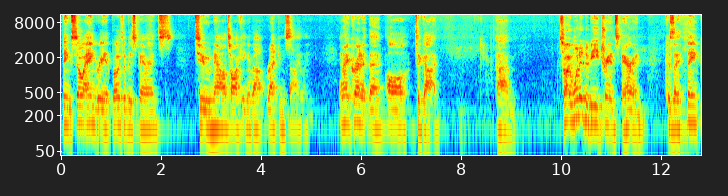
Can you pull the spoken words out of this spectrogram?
being so angry at both of his parents to now talking about reconciling. And I credit that all to God. Um, so I wanted to be transparent because I think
